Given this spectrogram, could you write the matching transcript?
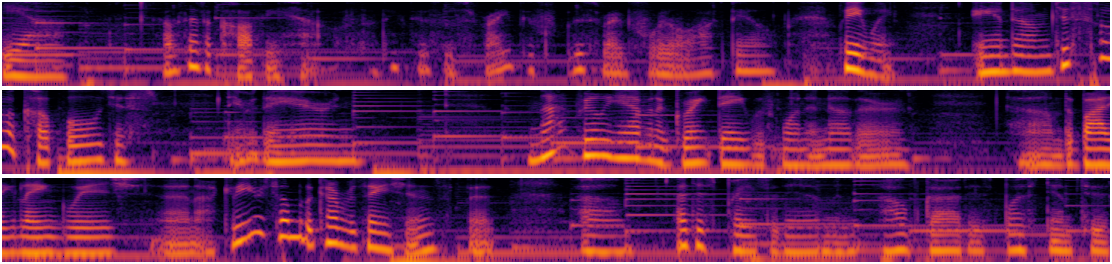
yeah, I was at a coffee house. I think this was right before this right before the lockdown. But anyway, and um, just saw a couple. Just they were there and not really having a great day with one another. Um, the body language, and I could hear some of the conversations, but um, I just pray for them, and I hope God has blessed them to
